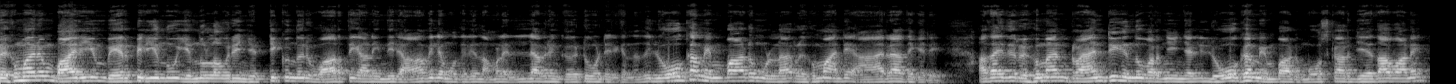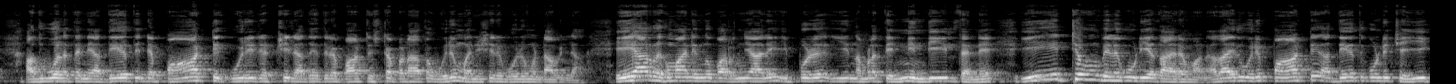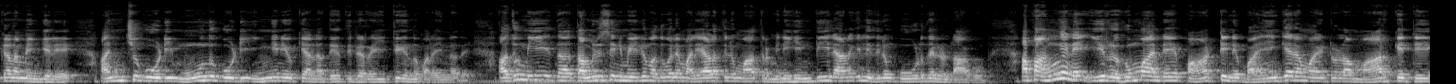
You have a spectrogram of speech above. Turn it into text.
റഹ്മാനും ഭാര്യയും വേർപിരിയുന്നു എന്നുള്ള ഒരു ഞെട്ടിക്കുന്ന ഒരു വാർത്തയാണ് ഇന്ന് രാവിലെ മുതൽ നമ്മളെല്ലാവരും കേട്ടുകൊണ്ടിരിക്കുന്നത്. ലോകമെമ്പാടുമുള്ള റഹ്മാന്റെ ആരാധകര് അതായത് റഹ്മാൻ ബ്രാൻഡ് എന്ന് പറഞ്ഞു കഴിഞ്ഞാൽ ലോകമെമ്പാടും. ഓസ്കാർ ജേതാവാണ്. അതുപോലെ തന്നെ അദ്ദേഹത്തിന്റെ പാട്ട് ഒരു രക്ഷയിൽ അദ്ദേഹത്തിന്റെ പാട്ട് ഇഷ്ടപ്പെടാത്ത ഒരു മനുഷ്യർ പോലും ഉണ്ടാവില്ല. എ ആർ റഹ്മാൻ എന്ന് പറഞ്ഞാൽ ഇപ്പോൾ ഈ നമ്മളെ തെന്നിന്ത്യയിൽ തന്നെ ഏറ്റവും വില കൂടിയ താരമാണ്. അതായത് ഒരു പാട്ട് അദ്ദേഹത്തെ കൊണ്ട് ചെയ്യിക്കണമെങ്കിൽ അഞ്ച് കോടി മൂന്ന് കോടി ഇങ്ങനെയൊക്കെയാണ് അദ്ദേഹത്തിന്റെ റേറ്റ് എന്ന് പറയുന്നത്. അതും ഈ തമിഴ് സിനിമയിലും അതുപോലെ മലയാളത്തിലും മാത്രം. ഇനി ഹിന്ദിയിലാണെങ്കിൽ ഇതിലും കൂടുതലുണ്ടാകും. അപ്പം അങ്ങനെ ഈ റഹ്മാന്റെ പാട്ടിന് ഭയങ്കരമായിട്ടുള്ള മാർക്കറ്റ്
